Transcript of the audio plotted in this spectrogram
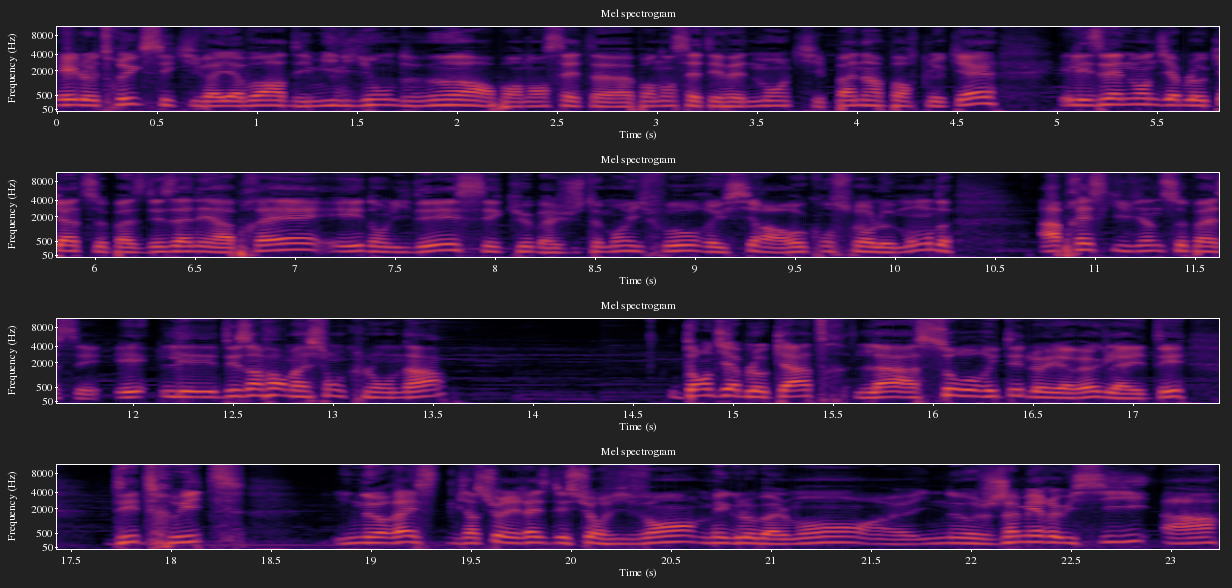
et le truc c'est qu'il va y avoir des millions de morts pendant, euh, cet événement qui est pas n'importe lequel. Et les événements de Diablo 4 se passent des années après. Et dans l'idée c'est que bah, justement il faut réussir à reconstruire le monde après ce qui vient de se passer. Et les, des informations que l'on a, dans Diablo 4, la sororité de l'œil aveugle a été détruite. Il ne reste, bien sûr il reste des survivants, mais globalement euh, ils n'ont jamais réussi à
